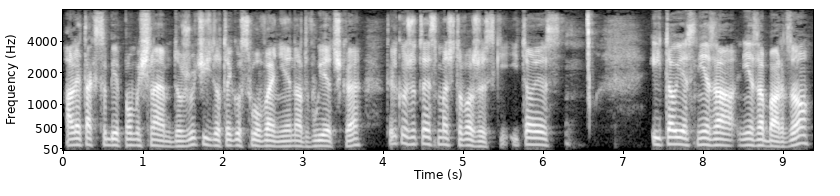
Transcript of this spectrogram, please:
ale tak sobie pomyślałem, dorzucić do tego Słowenię na dwójeczkę, tylko że to jest mecz towarzyski i to jest i to jest nie za, nie za bardzo.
